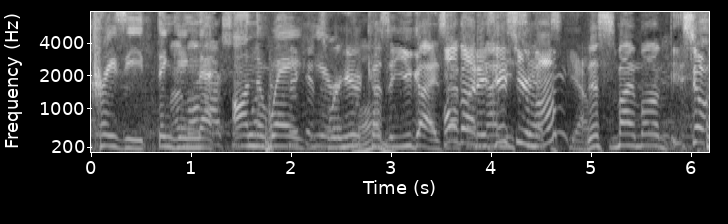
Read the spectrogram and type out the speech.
crazy thinking that on the won way tickets. here. We're here because of you guys. Hold on, is this your mom? FM96. This is my mom. So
